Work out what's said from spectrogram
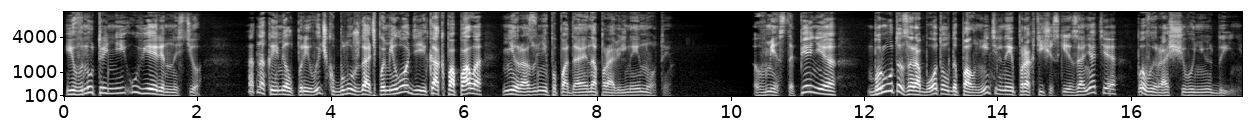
и внутренней уверенностью, однако имел привычку блуждать по мелодии, как попало, ни разу не попадая на правильные ноты. Вместо пения Бруто заработал дополнительные практические занятия по выращиванию дынь.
